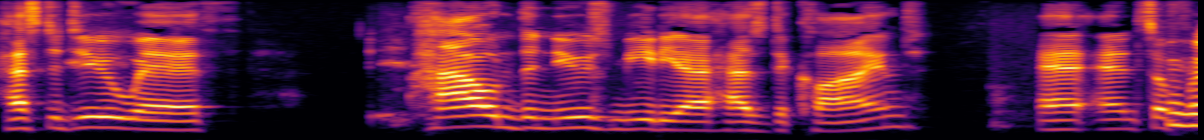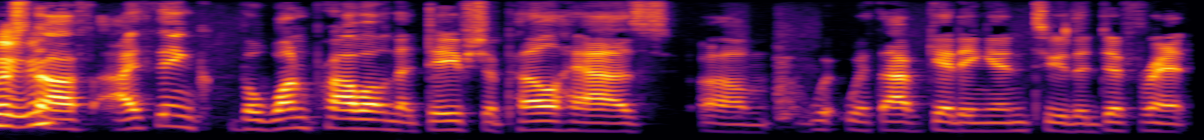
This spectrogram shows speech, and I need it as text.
has to do with how the news media has declined. And, and so, 1st Mhm. off, I think the one problem that Dave Chappelle has, um, w- without getting into the different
